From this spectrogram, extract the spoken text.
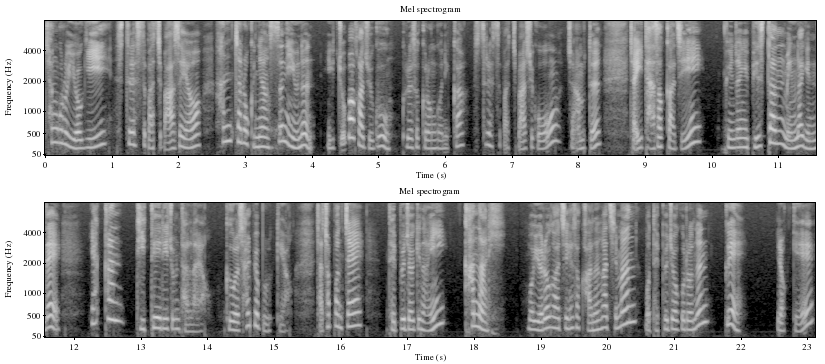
참고로 여기 스트레스 받지 마세요 한자로 그냥 쓴 이유는 이 좁아가지고 그래서 그런 거니까 스트레스 받지 마시고 자 아무튼 자 이 다섯 가지 굉장히 비슷한 맥락인데 약간 디테일이 좀 달라요 그걸 살펴볼게요 자 첫 번째 대표적인 아이 카나리 뭐 여러 가지 해석 가능하지만 뭐 대표적으로는 꽤 이렇게.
